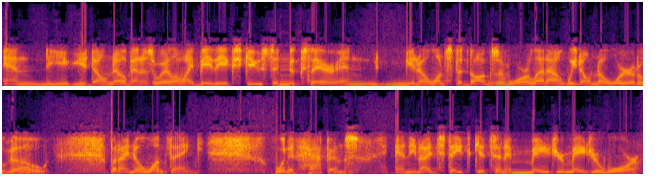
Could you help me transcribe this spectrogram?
and you, you don't know. Venezuela might be the excuse. to nukes there, and you know, once the dogs of war let out, we don't know where it'll go. But I know one thing: when it happens, and the United States gets in a major, major war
